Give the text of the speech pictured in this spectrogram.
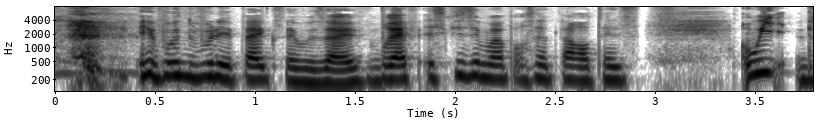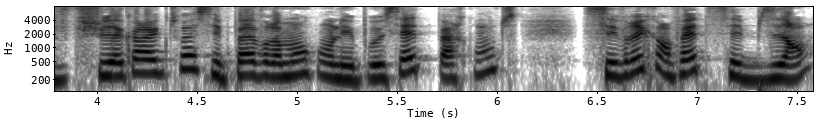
et vous ne voulez pas que ça vous arrive. Bref, excusez-moi pour cette parenthèse. Oui, je suis d'accord avec toi, c'est pas vraiment qu'on les possède. Par contre, c'est vrai qu'en fait, c'est bien.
